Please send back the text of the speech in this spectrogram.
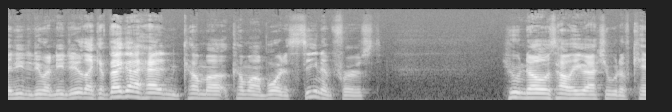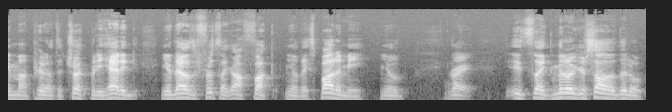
I need to do what I need to do. Like if that guy hadn't come up come on board and seen him first, who knows how he actually would have came out peered out the truck. But he had to. You know that was the first like oh fuck you know they spotted me. You know Right. it's like Metal Gear Solid little.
